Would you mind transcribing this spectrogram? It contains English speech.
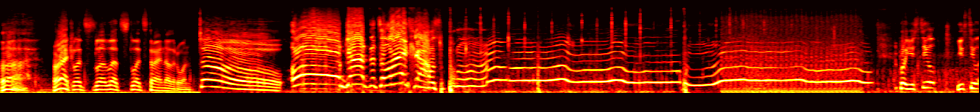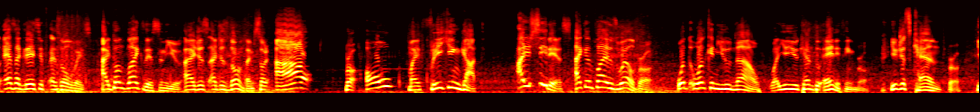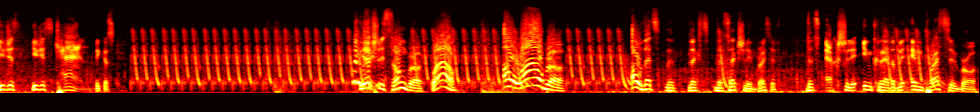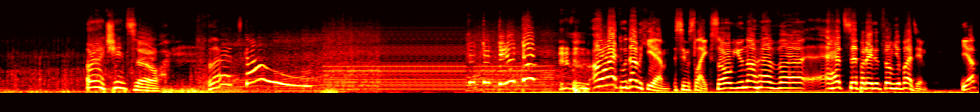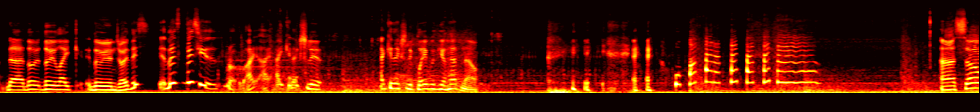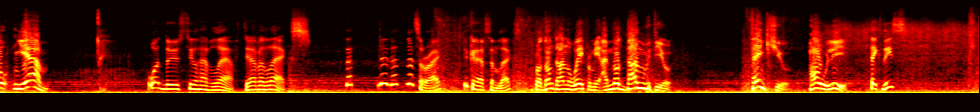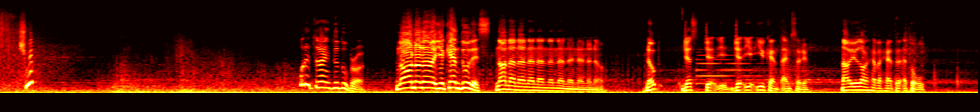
All right, let's let's let's try another one. So, oh god, that's a lighthouse. Bro, you still you still as aggressive as always. I don't like this in you. I just I just don't. I'm sorry. Ow, bro. Oh my freaking god. Are you serious? I can fly as well, bro. What what can you do now? Well, you you can't do anything, bro. You just can't, bro. You just you just can't because you're actually strong, bro. Wow. Oh wow, bro. Oh, that's that, that's that's actually impressive. That's actually incredibly impressive, bro. All right, chainsaw. Let's go. All right, we're done here. Seems like. So you now have uh, a head separated from your body. Yep. Uh, do do you like? Do you enjoy this? This this is, bro. I, I I can actually, I can actually play with your head now. uh, so yeah. What do you still have left? You have a legs. That, that, that that's alright. You can have some legs. Bro, don't run away from me. I'm not done with you. Thank you. Holy. Take this. Swoop. What are you trying to do, bro? No, no, no, no. You can't do this. No, no, no, no, no, no, no, no, no, no, no. Nope. Just, ju- ju- you, can't. I'm sorry. Now you don't have a head at all.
